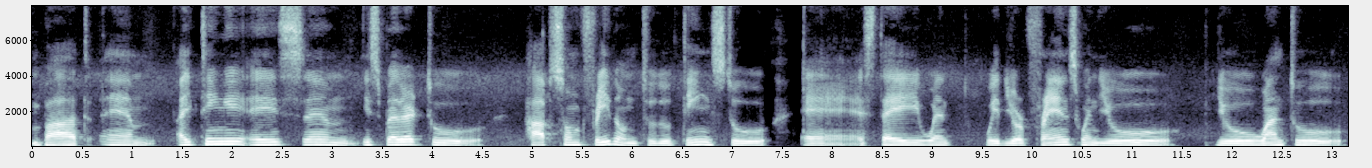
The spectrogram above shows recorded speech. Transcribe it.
but um, I think it is um, it's better to have some freedom to do things, to uh, stay with with your friends when you you want to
